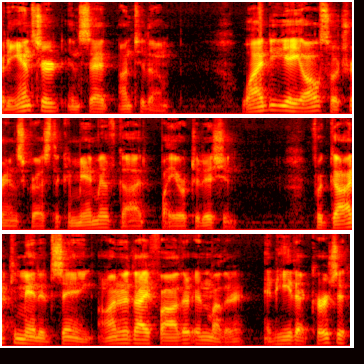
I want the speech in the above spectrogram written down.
But he answered and said unto them, Why do ye also transgress the commandment of God by your tradition? For God commanded, saying, Honor thy father and mother, and he that curseth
